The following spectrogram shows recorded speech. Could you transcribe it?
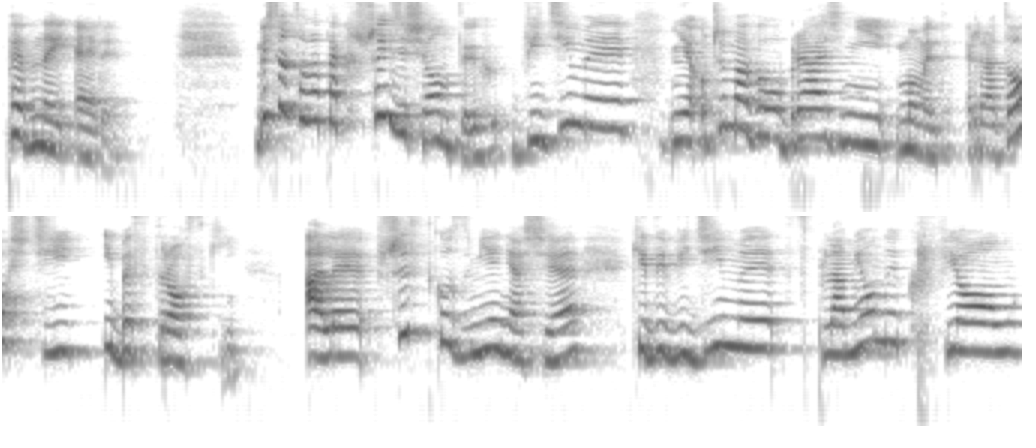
pewnej ery. Myśląc o latach 60., widzimy oczyma wyobraźni moment radości i beztroski, ale wszystko zmienia się, kiedy widzimy splamiony krwią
